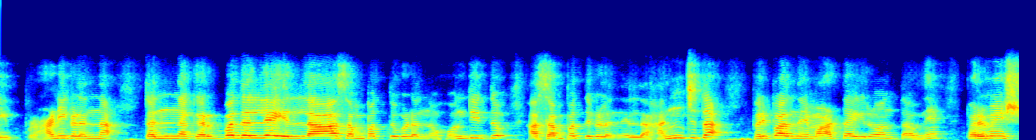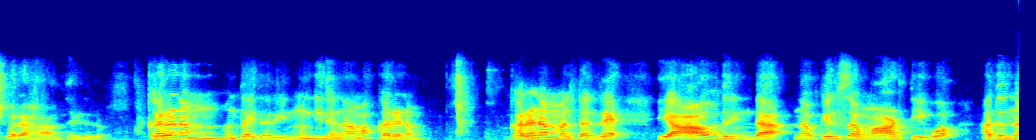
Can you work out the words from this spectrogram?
ಈ ಪ್ರಾಣಿಗಳನ್ನು ತನ್ನ ಗರ್ಭದಲ್ಲೇ ಎಲ್ಲ ಸಂಪತ್ತುಗಳನ್ನು ಹೊಂದಿದ್ದು ಆ ಸಂಪತ್ತುಗಳನ್ನೆಲ್ಲ ಹಂಚುತ್ತಾ ಪರಿಪಾಲನೆ ಮಾಡ್ತಾ ಇರೋ ಅಂಥವನ್ನೇ ಪರಮೇಶ್ವರ ಅಂತ ಹೇಳಿದ್ರು. ಕರಣಂ ಅಂತ ಇದ್ದಾರೆ ಇನ್ನು ಮುಂದಿನ ನಾಮ ಕರಣಂ. ಕರಣಂ ಅಂತಂದ್ರೆ ಯಾವುದರಿಂದ ನಾವು ಕೆಲಸ ಮಾಡ್ತೀವೋ ಅದನ್ನ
